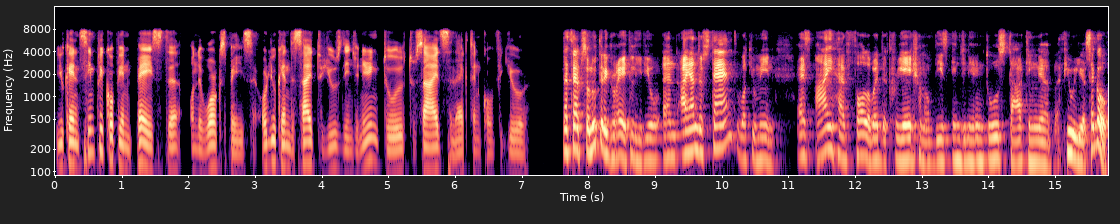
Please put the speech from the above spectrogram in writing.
you can simply copy and paste on the workspace, or you can decide to use the engineering tool to size, select, and configure. That's absolutely great, Livio. And I understand what you mean, as I have followed the creation of these engineering tools starting a, a few years ago.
